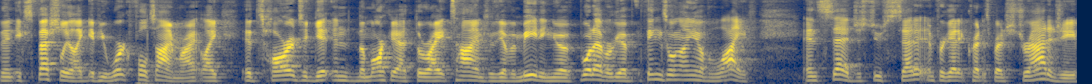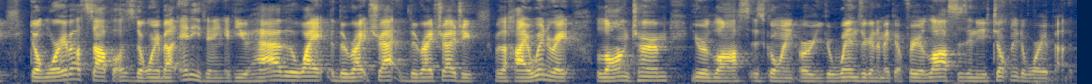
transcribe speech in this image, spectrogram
than, especially like if you work full time, right? Like it's hard to get into the market at the right times because you have a meeting, you have whatever, you have things going on, you have life. Instead, just do set it and forget it credit spread strategy. Don't worry about stop losses. Don't worry about anything. If you have the right the right strat the right strategy with a high win rate, long term your loss is going or your wins are going to make up for your losses, and you don't need to worry about it.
